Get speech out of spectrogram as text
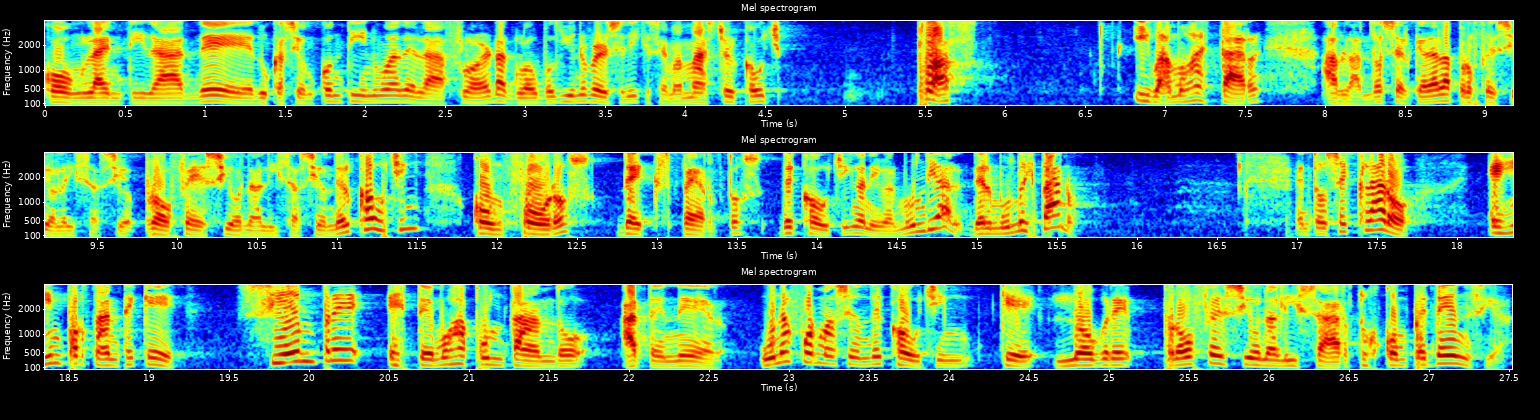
con la entidad de educación continua de la Florida Global University que se llama Master Coach Plus. Y vamos a estar hablando acerca de la profesionalización, profesionalización del coaching con foros de expertos de coaching a nivel mundial, del mundo hispano. Entonces, claro, es importante que siempre estemos apuntando a tener una formación de coaching que logre profesionalizar tus competencias.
